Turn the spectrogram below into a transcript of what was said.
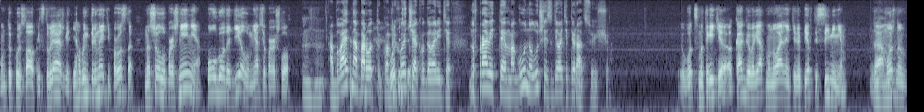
Он такой, Слава, представляешь, говорит, я в интернете просто нашел упражнение, полгода делал, у меня все прошло. Угу. А бывает наоборот, к вам вот приходит человек, вы говорите, ну вправить-то я могу, но лучше сделать операцию еще. Вот смотрите, как говорят мануальные терапевты с именем, да, угу. можно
